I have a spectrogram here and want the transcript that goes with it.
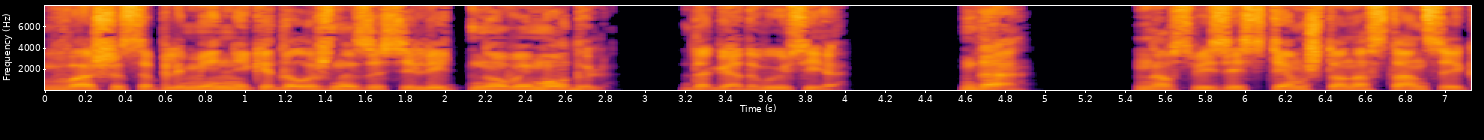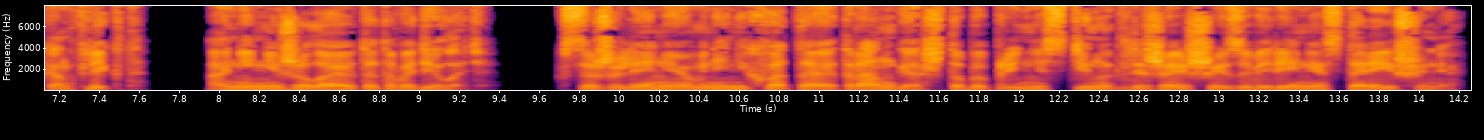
Ваши соплеменники должны заселить новый модуль", догадываюсь я. "Да. Но в связи с тем, что на станции конфликт, они не желают этого делать. К сожалению, мне не хватает ранга, чтобы принести надлежащее заверение старейшине.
